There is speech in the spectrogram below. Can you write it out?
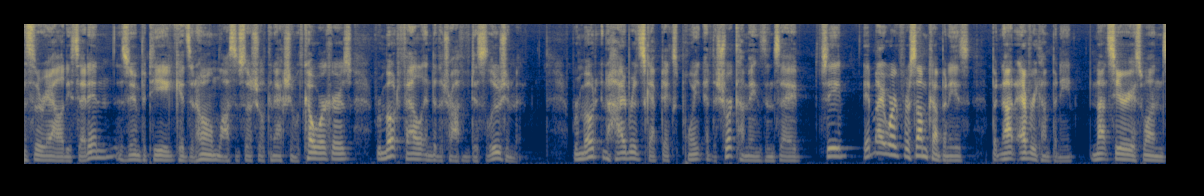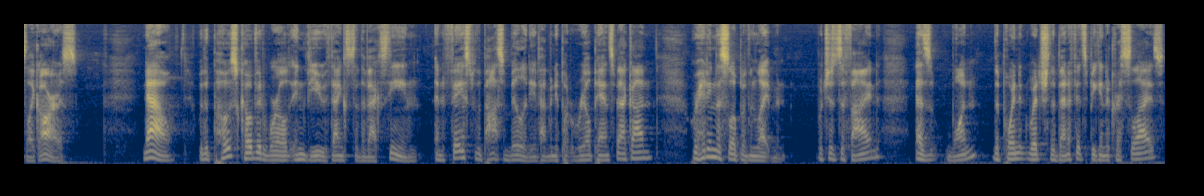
As the reality set in, Zoom fatigue, kids at home, loss of social connection with coworkers, remote fell into the trough of disillusionment. Remote and hybrid skeptics point at the shortcomings and say, see, it might work for some companies, but not every company, not serious ones like ours. Now, with a post COVID world in view thanks to the vaccine, and faced with the possibility of having to put real pants back on, we're hitting the slope of enlightenment, which is defined as one, the point at which the benefits begin to crystallize,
